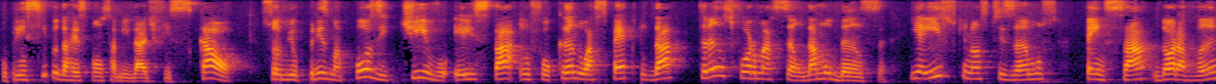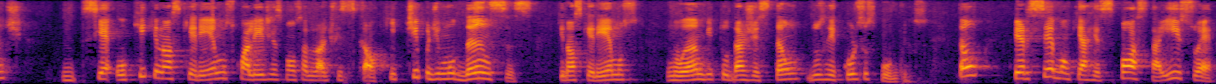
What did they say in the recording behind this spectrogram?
o princípio da responsabilidade fiscal, sob o prisma positivo, ele está enfocando o aspecto da transformação, da mudança. E é isso que nós precisamos pensar doravante, se é, o que, que nós queremos com a lei de responsabilidade fiscal, que tipo de mudanças que nós queremos no âmbito da gestão dos recursos públicos. Então, percebam que a resposta a isso é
